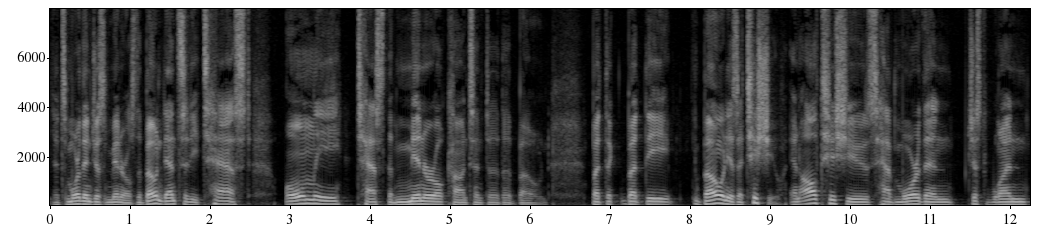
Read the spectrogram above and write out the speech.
It's more than just minerals. The bone density test only test the mineral content of the bone. But the but the bone is a tissue, and all tissues have more than just one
